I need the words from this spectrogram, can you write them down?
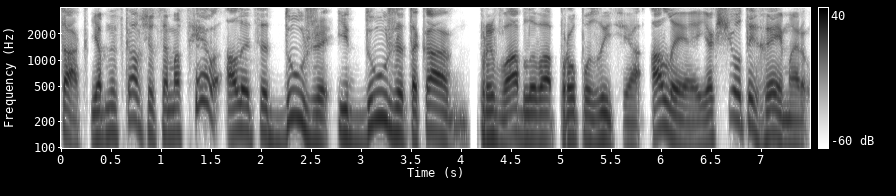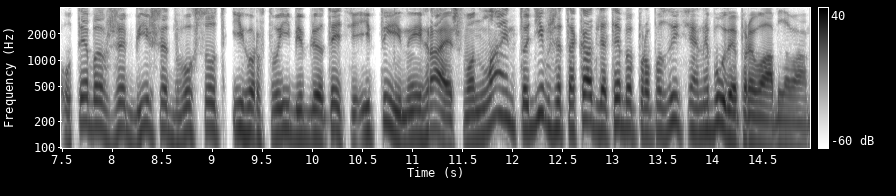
Так, я б не сказав, що це must have, але це дуже і дуже така приваблива пропозиція. Але якщо ти геймер, у тебе вже більше 200 ігор в твоїй бібліотеці, і ти не граєш в онлайн, тоді вже така для тебе пропозиція не буде приваблива.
